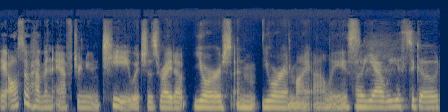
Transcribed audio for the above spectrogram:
they also have an afternoon tea, which is right up yours and your and my alleys. Oh, yeah. We used to go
